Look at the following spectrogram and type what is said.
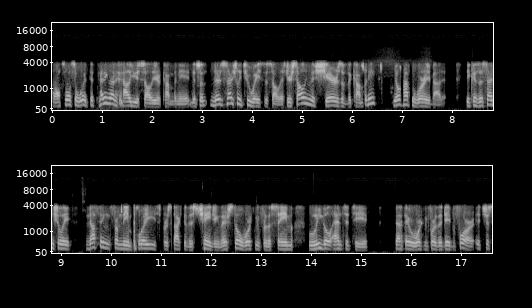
possible. So, depending on how you sell your company, so there's essentially two ways to sell. If you're selling the shares of the company, you don't have to worry about it because essentially nothing from the employee's perspective is changing. They're still working for the same legal entity that they were working for the day before. It's just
